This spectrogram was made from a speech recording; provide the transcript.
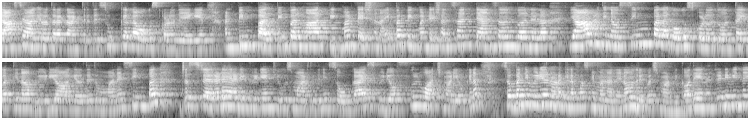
ಜಾಸ್ತಿ ಆಗಿರೋ ಥರ ಕಾಣ್ತಿರುತ್ತೆ. ಸುಕ್ಕೆಲ್ಲ ಒಗಿಸ್ಕೊಳ್ಳೋದು ಹೇಗೆ? And pimple pimple mark pigmentation hyper pigmentation sun tan sunburn ಎಲ್ಲ ಯಾವ ರೀತಿ ನಾವು ಸಿಂಪಲಾಗಿ ಹೋಗಿಸ್ಕೊಳ್ಳೋದು ಅಂತ ಇವತ್ತಿನ ವಿಡಿಯೋ ಆಗಿರುತ್ತೆ. ತುಂಬಾ ಸಿಂಪಲ್ ಜಸ್ಟ್ ಎರಡೇ ಎರಡು ಇಂಗ್ರೀಡಿಯೆಂಟ್ ಯೂಸ್ ಮಾಡ್ತಿದ್ದೀನಿ. So guys video full watch ಮಾಡಿ ಓಕೆನಾ ಸೊ ಬನ್ನಿ ವಿಡಿಯೋ ನೋಡೋಕ್ಕಿಂತ ಫಸ್ಟ್ ನಿಮ್ಮಲ್ಲಿ ನಾನೇನೋ ಒಂದು ರಿಕ್ವೆಸ್ಟ್ ಮಾಡಬೇಕು. ಅದೇನಂದರೆ ನೀವು ಇನ್ನೂ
